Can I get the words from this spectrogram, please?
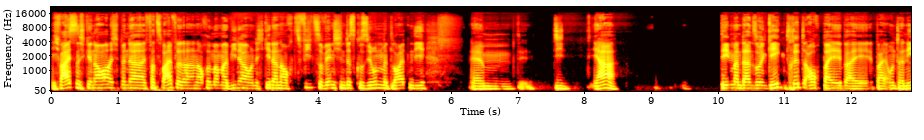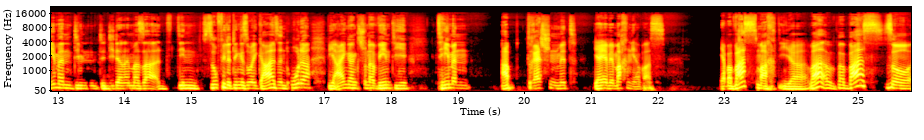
ich weiß nicht genau, ich bin da, ich verzweifle dann auch immer mal wieder und ich gehe dann auch viel zu wenig in Diskussionen mit Leuten, die, ähm, die, ja, denen man dann so entgegentritt, auch bei, bei, bei Unternehmen, die, die dann immer denen so viele Dinge so egal sind. Oder, wie eingangs schon erwähnt, die Themen abdreschen mit, ja, ja, wir machen ja was. Ja, aber was macht ihr? Wa- wa- Was? So,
